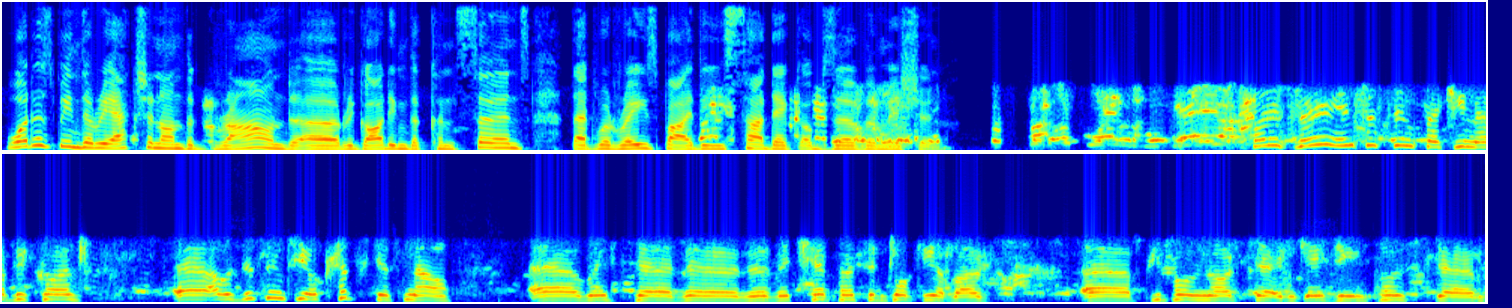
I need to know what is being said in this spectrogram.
what has been the reaction on the ground uh, regarding the concerns that were raised by the SADC observer mission? Well, it's very interesting, Sakina, because uh, I was listening to your clips just now uh, with uh, the, the, the chairperson talking about uh, people not engaging in post um,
